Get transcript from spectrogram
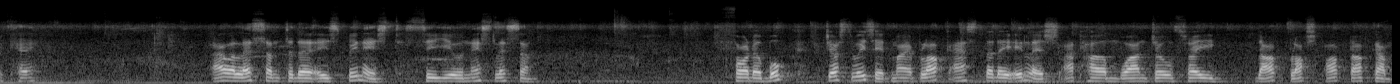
Okay. Our lesson today is finished. See you next lesson. For the book, just visit my blog at Study English at home 123.blogspot.com.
